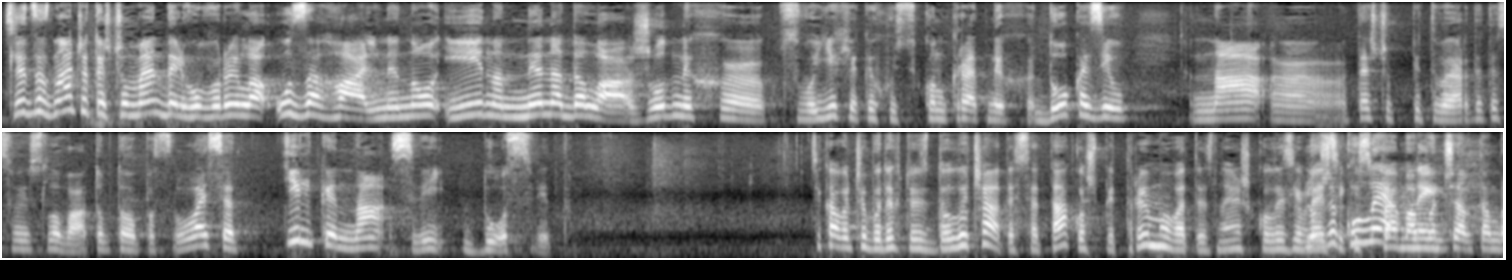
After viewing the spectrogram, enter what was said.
Слід зазначити, що Мендель говорила узагальнено і не надала жодних е, своїх якихось конкретних доказів на е, те, щоб підтвердити свої слова, тобто посилалася тільки на свій досвід. Цікаво, чи буде хтось долучатися, також підтримувати. Знаєш, коли з'являється якийсь певний почав там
